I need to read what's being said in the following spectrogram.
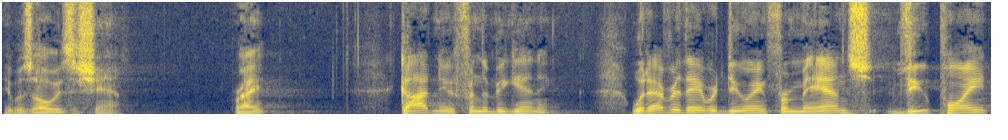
it was always a sham, right? God knew from the beginning. Whatever they were doing from man's viewpoint,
